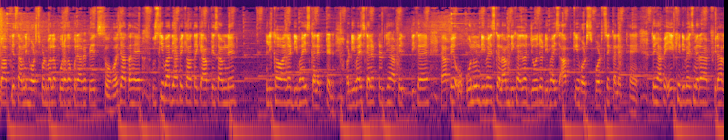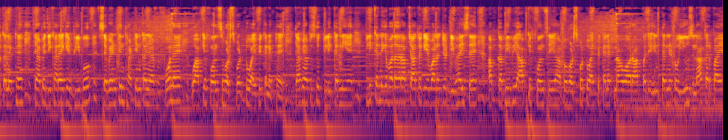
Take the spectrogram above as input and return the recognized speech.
तो आपके सामने हॉटस्पॉट वाला पूरा का पूरा यहाँ पे पेज शो हो जाता है। उसके बाद यहाँ पे क्या होता है कि आपके सामने लिखा हुआ है डिवाइस कनेक्टेड और डिवाइस कनेक्टेड जो यहाँ पे दिख रहा है, यहाँ पे उन उन डिवाइस का नाम दिखाएगा जो जो डिवाइस आपके हॉटस्पॉट से कनेक्ट है। तो यहाँ पे एक ही डिवाइस मेरा फ़िलहाल कनेक्ट है। तो यहाँ पे दिखा रहा है कि वीवो सेवनटीन थर्टीन का यहाँ पे फ़ोन है, वो आपके फ़ोन से हॉटस्पॉट टू वाईफाई कनेक्ट है। तो यहाँ पे आप उसको क्लिक करनी है। क्लिक करने के बाद अगर आप चाहते हो कि ये वाला जो डिवाइस है, आप कभी भी आपके फ़ोन से यहाँ पे हॉटस्पॉट टू वाईफाई कनेक्ट ना हो और आपका जो इंटरनेट वो यूज़ ना कर पाए,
